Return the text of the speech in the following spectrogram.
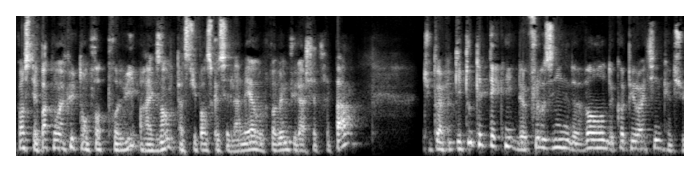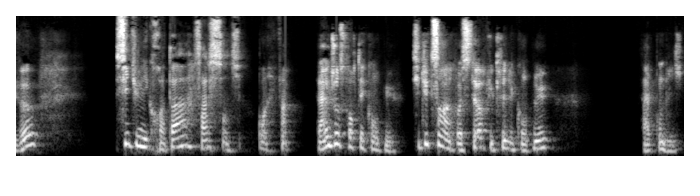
Quand si t'es pas convaincu de ton propre produit, par exemple, parce que tu penses que c'est de la merde ou toi-même tu l'achèterais pas, tu peux appliquer toutes les techniques de closing, de vente, de copywriting que tu veux. Si tu n'y crois pas, ça se sentir. La même chose pour tes contenus. Si tu te sens imposteur, tu crées du contenu, compliqué.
